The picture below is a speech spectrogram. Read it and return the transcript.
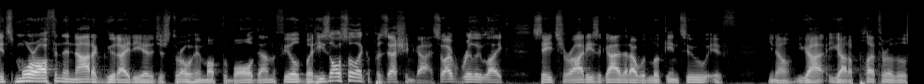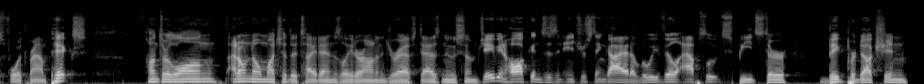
it's more often than not a good idea to just throw him up the ball down the field. But he's also like a possession guy. So I really like Sage Surratt. He's a guy that I would look into if, you know, you got you got a plethora of those fourth round picks. Hunter Long, I don't know much of the tight ends later on in the drafts. Daz Newsome. Javian Hawkins is an interesting guy at a Louisville, absolute speedster, big production.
